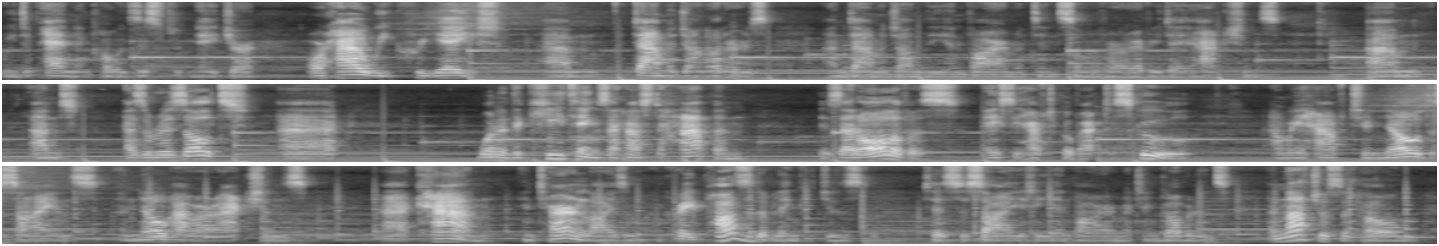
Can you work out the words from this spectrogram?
we depend and coexist with nature or how we create um, damage on others and damage on the environment in some of our everyday actions. Um, and as a result, uh, one of the key things that has to happen is that all of us basically have to go back to school and we have to know the science and know how our actions uh, can internalize and create positive linkages to society, environment and governance, and not just at home,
